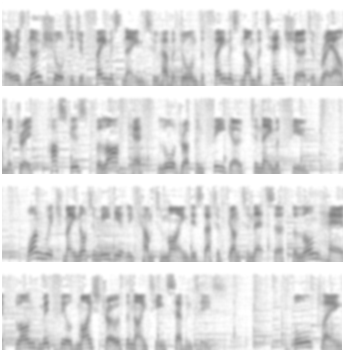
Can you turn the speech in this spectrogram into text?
There is no shortage of famous names who have adorned the famous number 10 shirt of Real Madrid, Puskas, Velázquez, Laudrup and Figo, to name a few. One which may not immediately come to mind is that of Gunter Netzer, the long-haired, blonde midfield maestro of the 1970s ball-playing,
